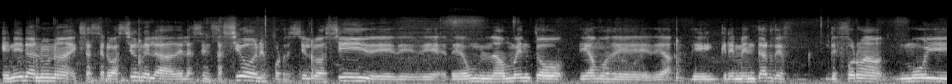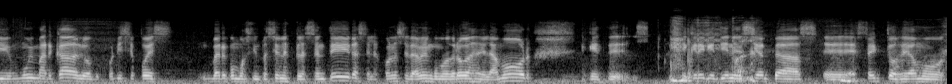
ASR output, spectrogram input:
generan una exacerbación de, la, de las sensaciones, por decirlo así, de, de, de un aumento, digamos, de, incrementar de, de forma muy, muy marcada lo que por ahí se puede ver como situaciones placenteras, se las conoce también como drogas del amor, que se cree que tienen ciertos eh, efectos, digamos,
